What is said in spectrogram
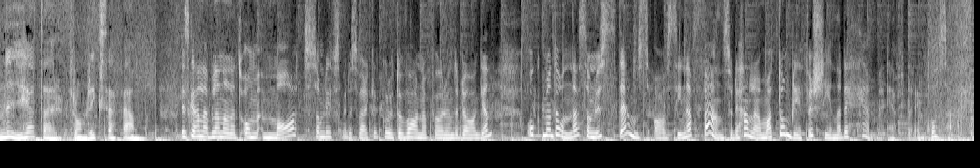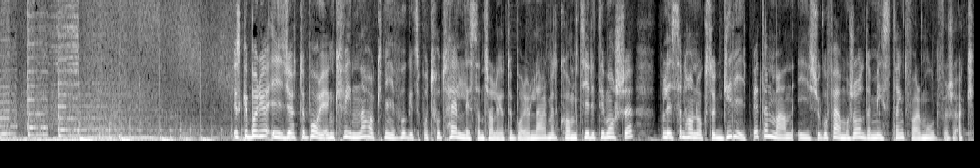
Nyheter från riks FM. Det ska handla bland annat om mat som Livsmedelsverket går ut och varnar för under dagen och Madonna som nu stäms av sina fans. Och det handlar om att de blev försenade hem efter en konsert. Vi ska börja i Göteborg. En kvinna har knivhuggits på ett hotell i centrala Göteborg. Och larmet kom tidigt i morse. Polisen har nu också gripit en man i 25-årsåldern misstänkt för mordförsök.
